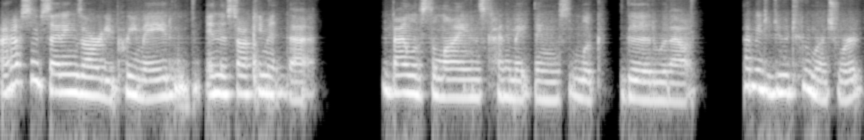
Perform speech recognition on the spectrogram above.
I have some settings already pre-made in this document that balance the lines, kind of make things look good without having to do too much work.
